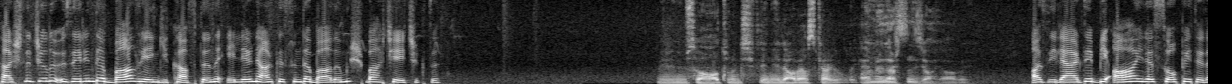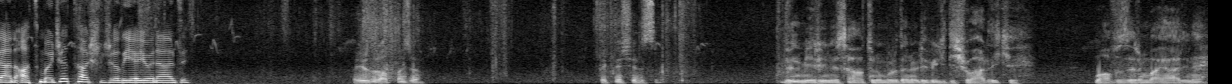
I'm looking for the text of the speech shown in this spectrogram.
Taşlıcalı üzerinde bal rengi kaftanı ellerini arkasında bağlamış bahçeye çıktı. Miri Nüsa Hatun'un çiftliğine ilave asker yollayın. Emredersiniz Yahya Bey. Az ileride bir ağa ile sohbet eden Atmaca Taşlıcalı'ya yöneldi. Hayırdır Atmaca? Pek neşelisin. Dün Mihri Nisa Hatun'un buradan öyle bir gidişi vardı ki muhafızların vay haline.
